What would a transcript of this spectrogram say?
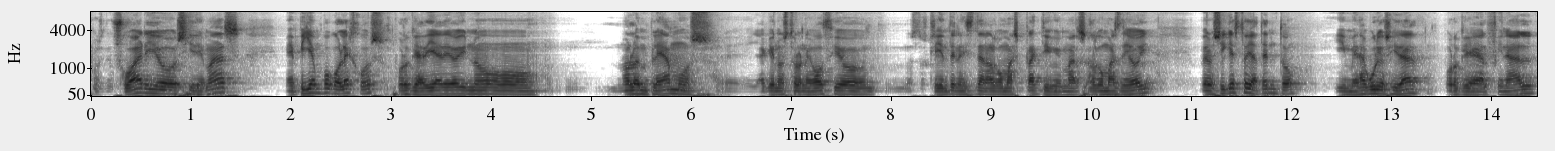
pues, de, usuarios y demás. Me pilla un poco lejos porque a día de hoy no, no lo empleamos, ya que nuestro negocio, nuestros clientes necesitan algo más práctico y más, algo más de hoy. Pero sí que estoy atento y me da curiosidad porque al final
